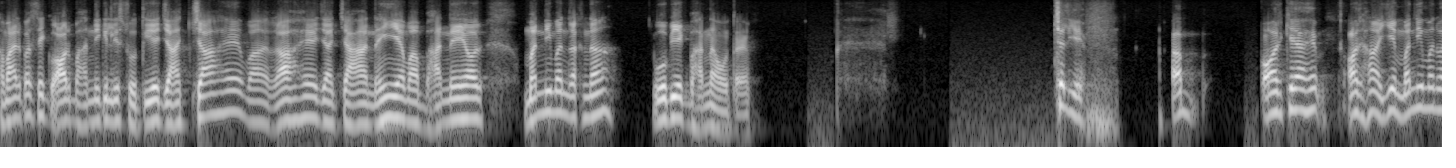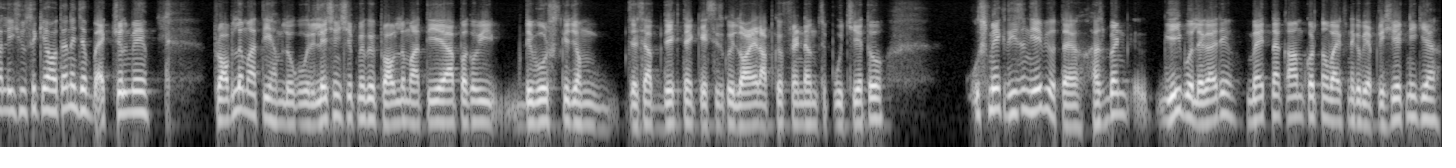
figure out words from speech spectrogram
हमारे पास एक और बहाने की लिस्ट होती है। जहाँ चाह है, वहाँ राह है, जहाँ चाह नहीं है, वहाँ बहाने और मन मन रखना, वो भी एक बहाना होता है। चलिए, अब और क्या है? और हाँ ये मन ही मन वाले इशू से क्या होता है ना, जब एक्चुअल में प्रॉब्लम आती है हम लोगों को रिलेशनशिप में कोई प्रॉब्लम आती है, आप कोई डिवोर्स के जो हम, जैसे आप देखते हैं केसेस कोई लॉयर आपके फ्रेंड है, उनसे पूछिए तो उसमें एक रीजन ये भी होता है हस्बैंड यही बोलेगा, अरे, मैं इतना काम करता हूँ वाइफ ने कभी अप्रिशिएट नहीं किया।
